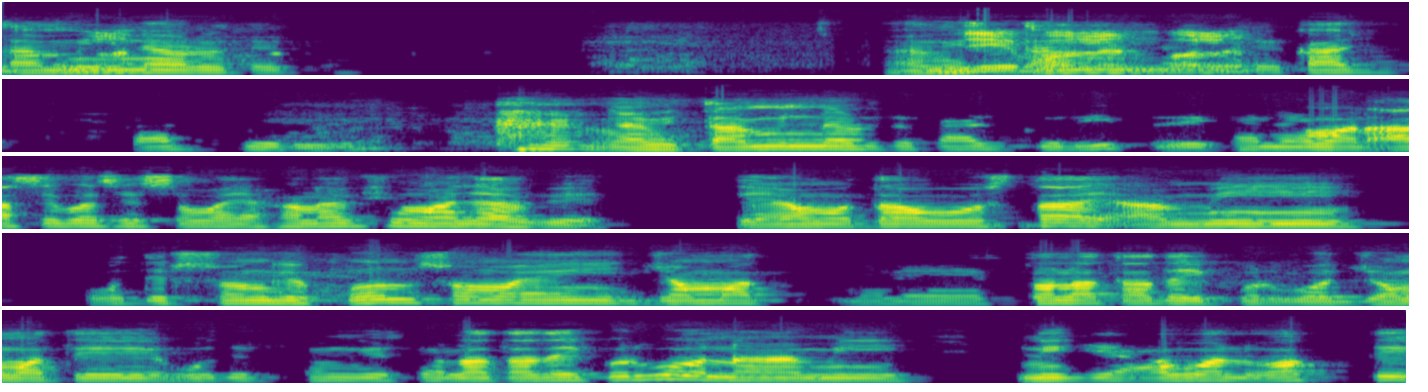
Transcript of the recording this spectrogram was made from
তামিলনাড়ুতে আমি। তামিলনাড়ুতে কাজ কাজ করি। আমি তামিলনাড়ুতে কাজ করি তো এখানে আমার আশেপাশে সবাই হানাফি মাঝাবে এমত অবস্থায় আমি ওদের সঙ্গে কোন সময় জমাত মানে সলাত আদায় করব? জমাতে ওদের সঙ্গে সলাত আদায় করব না আমি নিজে আওয়াল ওয়াক্তে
